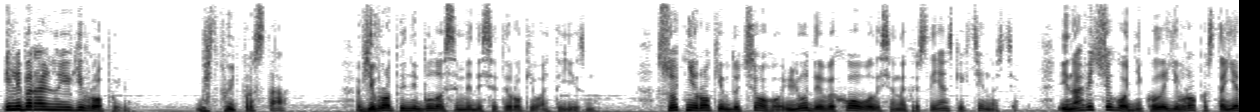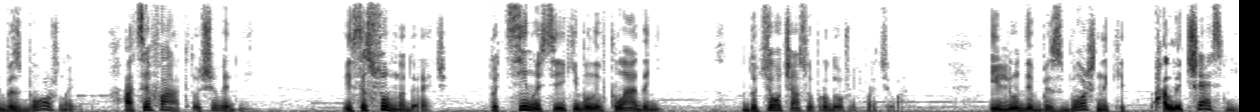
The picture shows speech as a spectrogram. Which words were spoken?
і ліберальною Європою? Відповідь проста. В Європі не було 70 років атеїзму. Сотні років до цього люди виховувалися на християнських цінностях. І навіть сьогодні, коли Європа стає безбожною, а це факт очевидний. І це сумно, до речі, то цінності, які були вкладені, до цього часу продовжують працювати. І люди безбожники, але чесні,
